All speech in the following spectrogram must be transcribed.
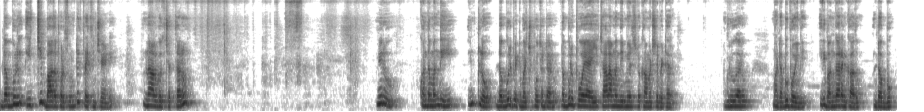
డబ్బులు ఇచ్చి బాధపడుతూ ఉంటే ప్రయత్నం చేయండి. నాలుగోది చెప్తాను. మీరు కొంతమంది ఇంట్లో డబ్బులు పెట్టి మర్చిపోతుంటారు. డబ్బులు పోయాయి. చాలామంది మెయిల్స్లో కామెంట్స్లో పెట్టారు. గురుగారు మా డబ్బు పోయింది. ఇది బంగారం కాదు డబ్బు.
